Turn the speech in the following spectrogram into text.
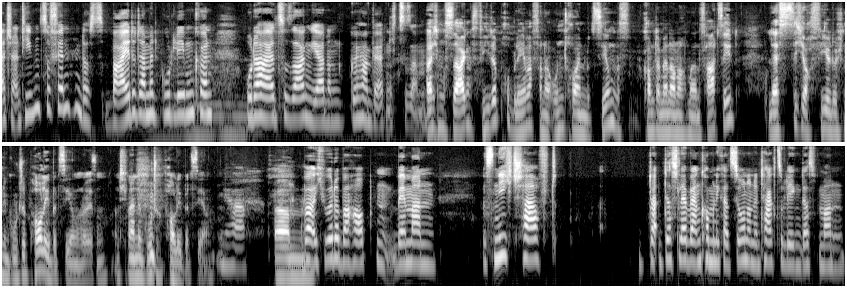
Alternativen zu finden, dass beide damit gut leben können. Oder halt zu sagen, ja, dann gehören wir halt nicht zusammen. Aber ich muss sagen, viele Probleme von einer untreuen Beziehung, das kommt am Ende auch noch mal ein Fazit, lässt sich auch viel durch eine gute Poly-Beziehung lösen. Und ich meine eine gute Poly-Beziehung. Ja. Ähm, Aber ich würde behaupten, wenn man es nicht schafft, da- das Level an Kommunikation an den Tag zu legen, dass man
